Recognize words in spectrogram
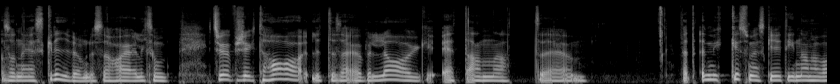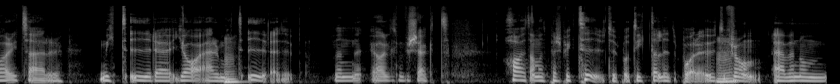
Alltså när jag skriver om det så har jag liksom... Jag tror jag försökt ha lite så här överlag ett annat... ehm, för att mycket som jag skrivit innan har varit så här mitt i det, jag är mitt i det. Typ. Men jag har liksom försökt ha ett annat perspektiv typ, och titta lite på det utifrån. Även om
